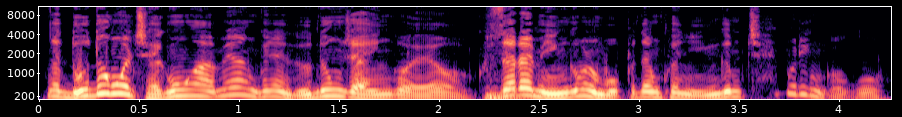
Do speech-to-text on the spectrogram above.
그러니까 노동을 제공하면 그냥 노동자인 거예요. 그 사람이 임금을 못 받으면 그건 임금 체불인 거고.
